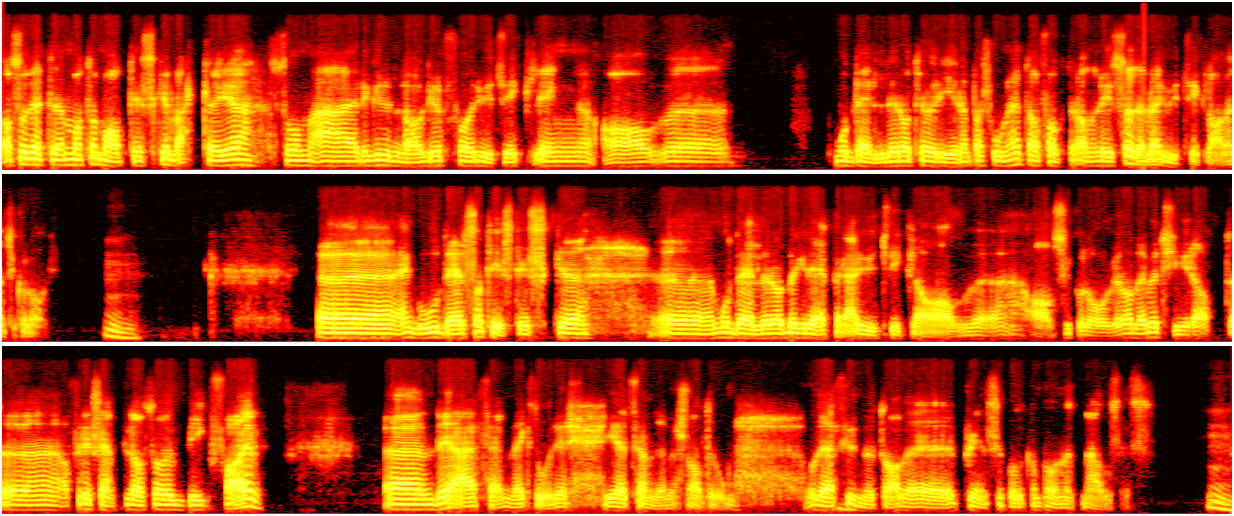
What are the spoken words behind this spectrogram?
altså dette matematiske verktøyet som er grunnlaget for utvikling av uh, modeller og teorier om personlighet, av faktoranalyse, det ble utvikla av en psykolog. Mm. en god del statistiske modeller og begreper er utvikla av, av, psykologer. og Det betyr at uh, f.eks. Altså Big Five det er fem vektorer i et femdimensjonalt rom og det er funnet av Principal Component Analysis. Mm.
